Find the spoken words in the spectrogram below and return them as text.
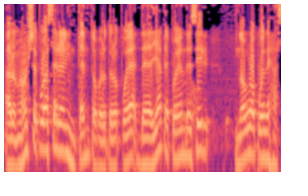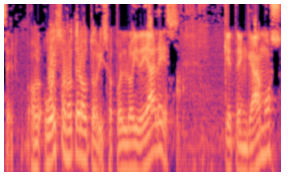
a lo mejor se puede hacer el intento, pero te lo puede, desde allá te pueden decir, no lo puedes hacer, o eso no te lo autorizo. Pues lo ideal es que tengamos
